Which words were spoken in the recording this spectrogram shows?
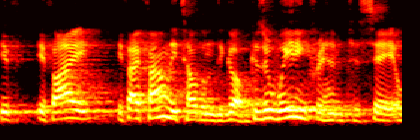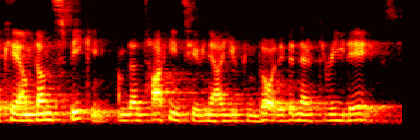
if, if, I, if I finally tell them to go, because they're waiting for him to say, okay, I'm done speaking, I'm done talking to you, now you can go. They've been there three days.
